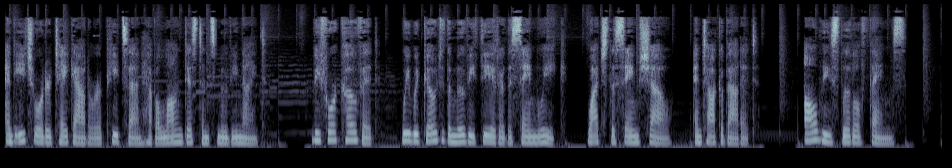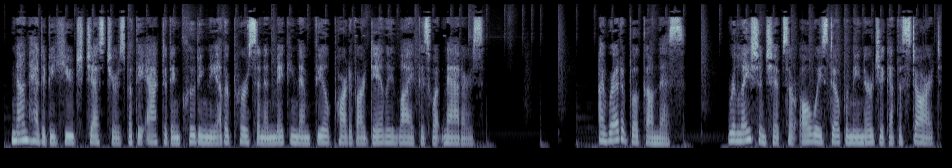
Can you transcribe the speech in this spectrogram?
and each order takeout or a pizza and have a long distance movie night. Before COVID, we would go to the movie theater the same week, watch the same show, and talk about it. All these little things. None had to be huge gestures, but the act of including the other person and making them feel part of our daily life is what matters. I read a book on this. Relationships are always dopaminergic at the start,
